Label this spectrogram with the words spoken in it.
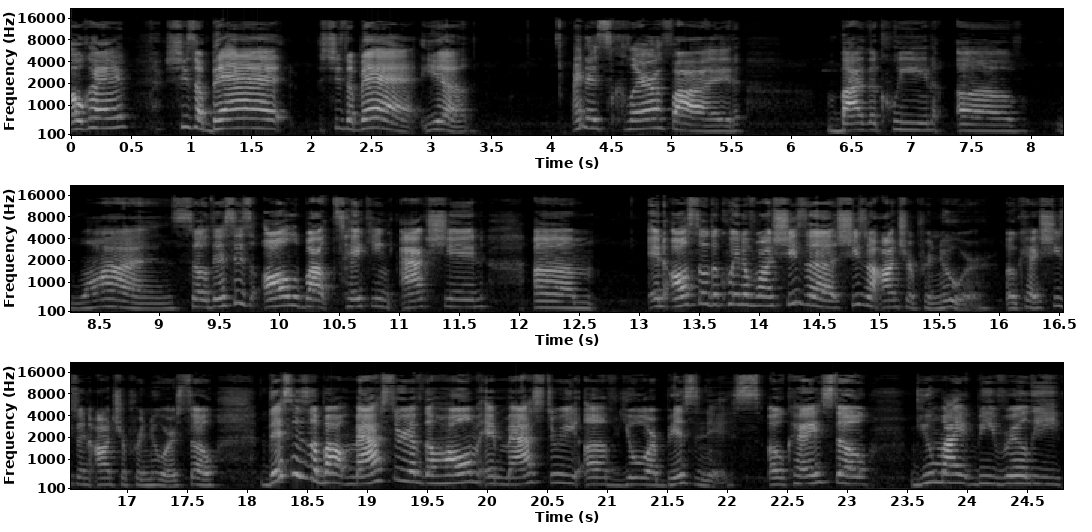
okay? She's a bad she's a bad yeah and it's clarified by the Queen of Wands. So this is all about taking action. Um, and also the Queen of Wands, she's a she's an entrepreneur. Okay, she's an entrepreneur. So this is about mastery of the home and mastery of your business. Okay, so you might be really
